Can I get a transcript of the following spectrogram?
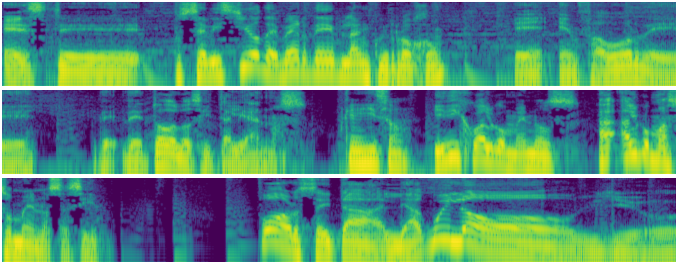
este, pues se vistió de verde, blanco y rojo eh, en favor de, de, todos los italianos. ¿Qué hizo? Y dijo algo menos, algo más o menos así. Forza Italia, we love you.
